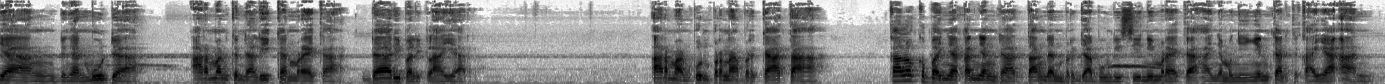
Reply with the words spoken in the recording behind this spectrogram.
Yang dengan mudah Arman kendalikan mereka dari balik layar. Arman pun pernah berkata, kalau kebanyakan yang datang dan bergabung di sini mereka hanya menginginkan kekayaan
